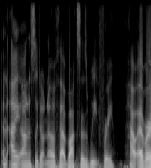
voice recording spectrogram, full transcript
And I honestly don't know if that box says wheat free. However,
